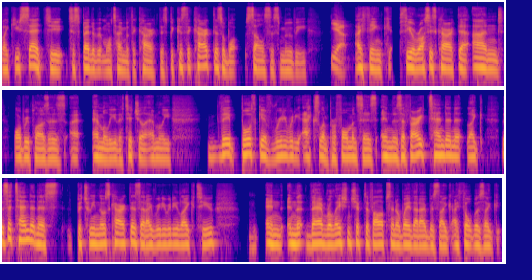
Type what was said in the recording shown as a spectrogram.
like you said, to to spend a bit more time with the characters because the characters are what sells this movie. Yeah, I think Theo Rossi's character and Aubrey Plaza's uh, Emily, the titular Emily, they both give really really excellent performances, and there's a very tender like there's a tenderness between those characters that I really really like too, and and the, their relationship develops in a way that I was like I thought was like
